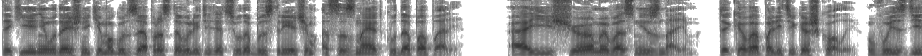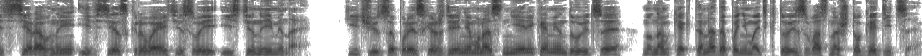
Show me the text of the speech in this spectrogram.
Такие неудачники могут запросто вылететь отсюда быстрее, чем осознают, куда попали. А еще мы вас не знаем. Такова политика школы. Вы здесь все равны и все скрываете свои истинные имена. Кичиться происхождением у нас не рекомендуется, но нам как-то надо понимать, кто из вас на что годится.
